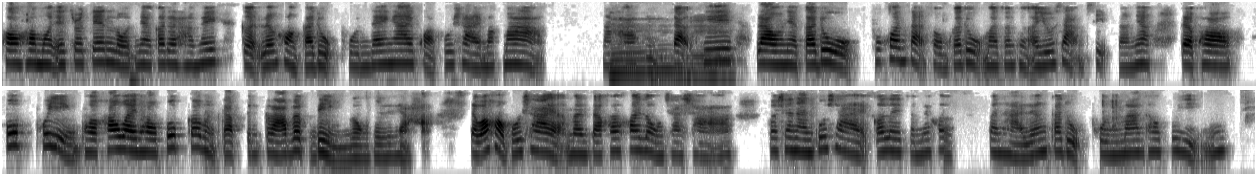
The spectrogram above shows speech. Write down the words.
พอฮอร์โมนเอสโตรเจนลดเนี่ยก็จะทำให้เกิดเรื่องของกระดูกพรุนได้ง่ายกว่าผู้ชายมาก ๆนะคะอืมจากที่เราเนี่ยกระดูกทุกคนสะสมกระดูกมาจนถึงอายุสามสิบแล้วเนี่ย แต่พอปุ๊บผู้หญิงพอเข้าวัยทองปุ๊บก็เหมือนกับเป็นกราฟแบบดิ่งลงไปเลยอะค่ะ แต่ว่าของผู้ชายอะมันจะค่อยๆลงช้าๆ เพราะฉะนั้นผู้ชายก็เลยจะไม่ค่อยปัญหาเรื่องกระดูกพรุนมากเท่าผู้หญิงๆ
